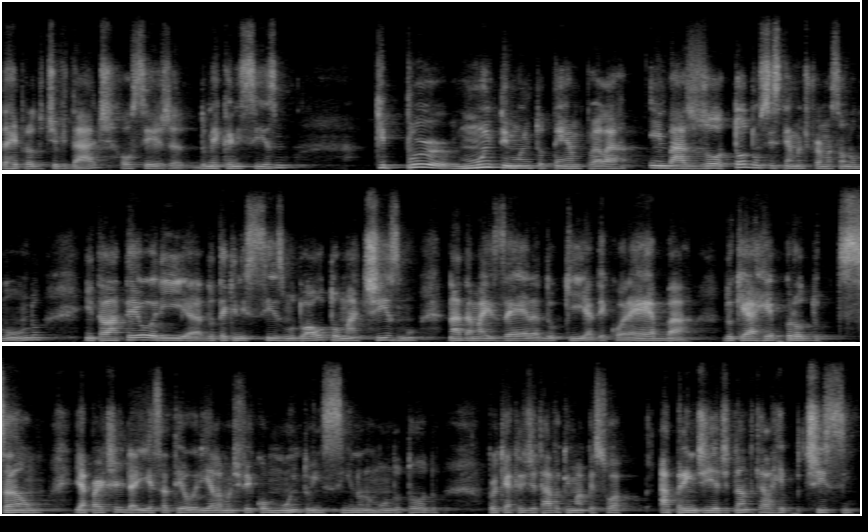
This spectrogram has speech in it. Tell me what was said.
da reprodutividade, ou seja, do mecanicismo que por muito e muito tempo ela embasou todo um sistema de formação no mundo. Então a teoria do tecnicismo, do automatismo, nada mais era do que a decoreba, do que a reprodução. E a partir daí essa teoria ela modificou muito o ensino no mundo todo, porque acreditava que uma pessoa aprendia de tanto que ela repetisse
